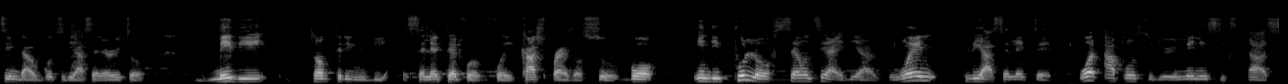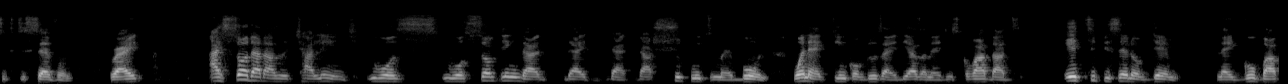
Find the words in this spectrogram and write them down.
team that will go to the accelerator. Maybe top three will be selected for, for a cash prize or so. But in the pool of 70 ideas, when three are selected, what happens to the remaining six, uh, 67, right? I saw that as a challenge. It was it was something that that that that shook me to my bone when I think of those ideas and I discovered that 80% of them like go back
